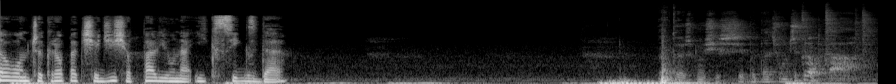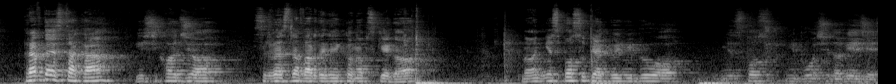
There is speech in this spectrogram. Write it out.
Co łączy kropek się dziś odpalił na XXD? No to już musisz się pytać łączy kropka. Prawda jest taka, jeśli chodzi o Sylwestra Wardenia i Konopskiego, no nie sposób jakby nie było, nie sposób nie było się dowiedzieć,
